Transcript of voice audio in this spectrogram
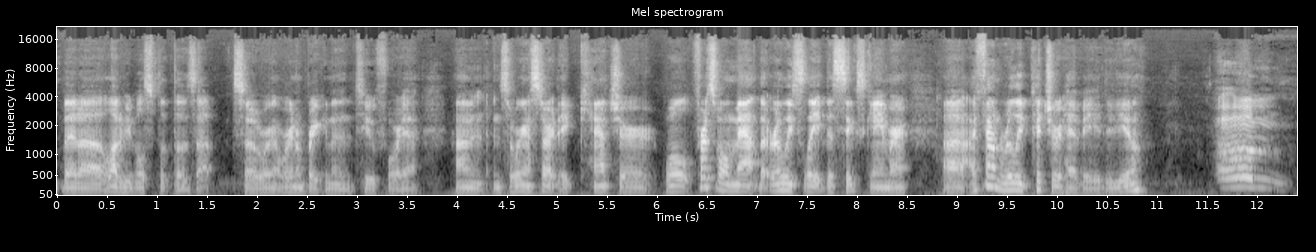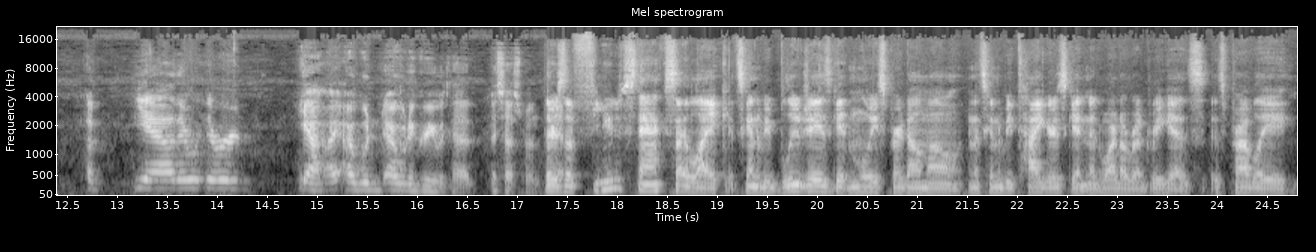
But uh, a lot of people split those up, so we're we're gonna break it into two for you. Um, and so we're gonna start at catcher. Well, first of all, Matt, the early slate, the six gamer, uh, I found really pitcher heavy. Did you? um, uh, yeah, there were there were. Yeah, I, I would I would agree with that assessment. There's yeah. a few stacks I like. It's gonna be Blue Jays getting Luis Perdomo, and it's gonna be Tigers getting Eduardo Rodriguez. Is probably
